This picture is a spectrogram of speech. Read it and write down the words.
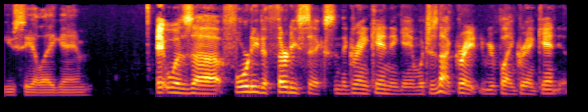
UCLA game. It was uh, 40 to 36 in the Grand Canyon game, which is not great if you're playing Grand Canyon.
